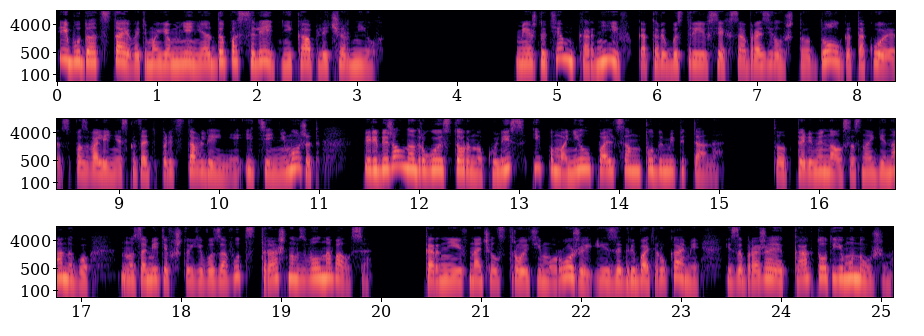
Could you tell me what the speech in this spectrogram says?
и буду отстаивать мое мнение до последней капли чернил». Между тем Корнеев, который быстрее всех сообразил, что долго такое, с позволения сказать, представление идти не может, перебежал на другую сторону кулис и поманил пальцем пудами Питана. Тот переминался с ноги на ногу, но, заметив, что его зовут, страшно взволновался. Корнеев начал строить ему рожи и загребать руками, изображая, как тот ему нужен.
